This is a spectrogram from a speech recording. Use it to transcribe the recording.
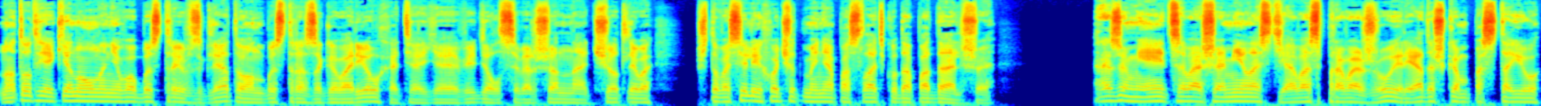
но тут я кинул на него быстрый взгляд, и он быстро заговорил, хотя я видел совершенно отчетливо, что Василий хочет меня послать куда подальше. «Разумеется, ваша милость, я вас провожу и рядышком постою.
